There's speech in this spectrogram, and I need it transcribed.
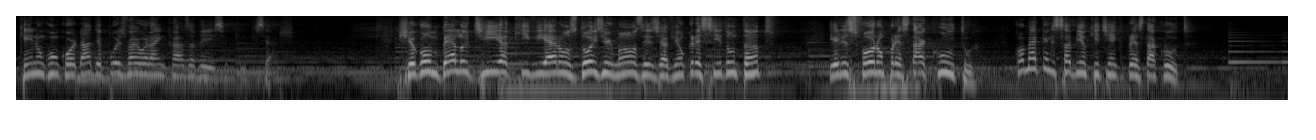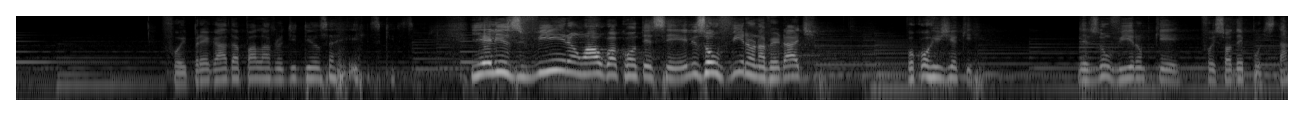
Quem não concordar, depois vai orar em casa ver isso aqui. O que você acha? Chegou um belo dia que vieram os dois irmãos, eles já haviam crescido um tanto, e eles foram prestar culto. Como é que eles sabiam que tinha que prestar culto? Foi pregada a palavra de Deus a eles, queridos. E eles viram algo acontecer, eles ouviram, na verdade. Vou corrigir aqui. Eles não viram porque foi só depois, tá?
